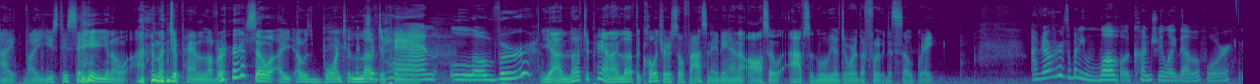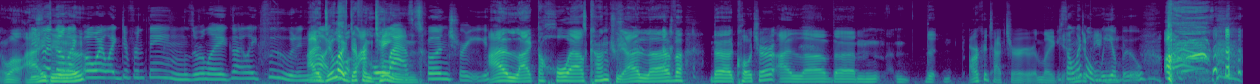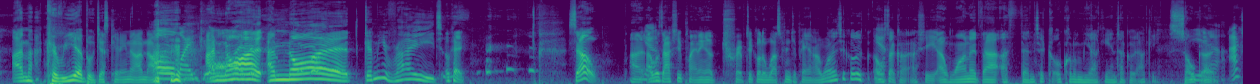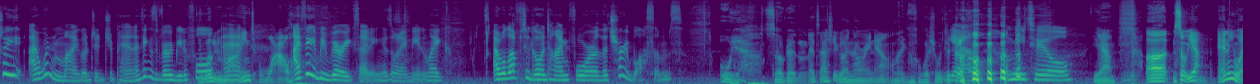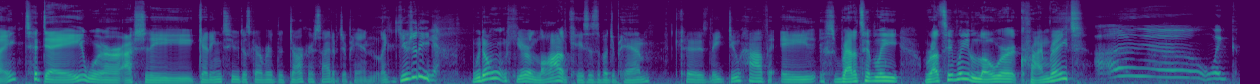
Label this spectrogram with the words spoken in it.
I I used to say, you know, I'm a Japan lover, so I, I was born to love Japan. Japan lover. Yeah, I love Japan. I love the culture, it's so fascinating, and I also absolutely adore the food. It's so great. I've never heard somebody love a country like that before. Well, I do. they're like, "Oh, I like different things," or like, "I like food." And I do like different whole things. country. I like the whole ass country. I love the culture. I love the um, the architecture. Like You sound like in a Japan. weeaboo. I'm Korea boo. Just kidding. No, I'm not. Oh my god. I'm not. I'm not. Get me right. Okay. So. I I was actually planning a trip to go to Western Japan. I wanted to go to Yeah. Osaka. Actually, I wanted that authentic okonomiyaki and takoyaki. So good. Yeah. Actually, I wouldn't mind going to Japan. I think it's very beautiful. Wouldn't and mind. Wow. I think it'd be very exciting. Is what I mean. Like, I would love to go in time for the cherry blossoms. oh yeah, so good. It's actually going on right now. Like, I wish we could Yeah. go. me too. Yeah. Uh, so yeah. Anyway, today we're actually getting to discover the darker side of Japan. Like usually, Yeah. We don't hear a lot of cases about Japan because they do have a relatively relatively lower crime rate Uh, like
